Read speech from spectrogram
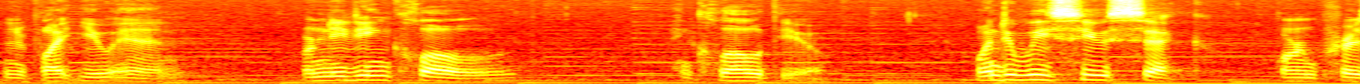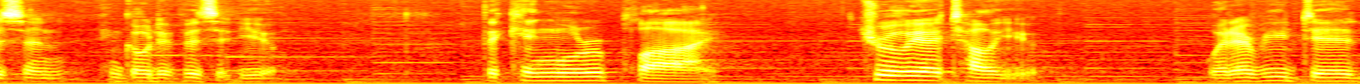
and invite you in, or needing clothes and clothe you? When did we see you sick or in prison and go to visit you? The king will reply, Truly I tell you, whatever you did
